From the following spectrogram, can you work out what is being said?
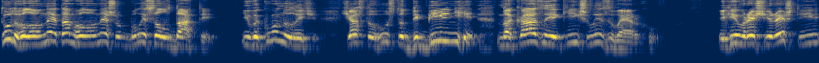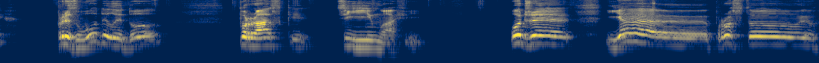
Тут головне, там головне, щоб були солдати і виконували часто густо дебільні накази, які йшли зверху, які, врешті-решт, і призводили до поразки цієї мафії. Отже, я е, просто,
